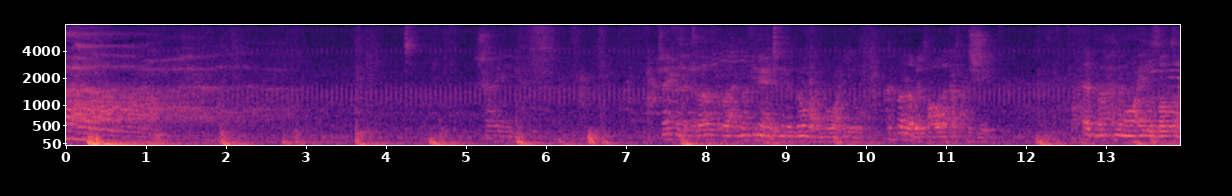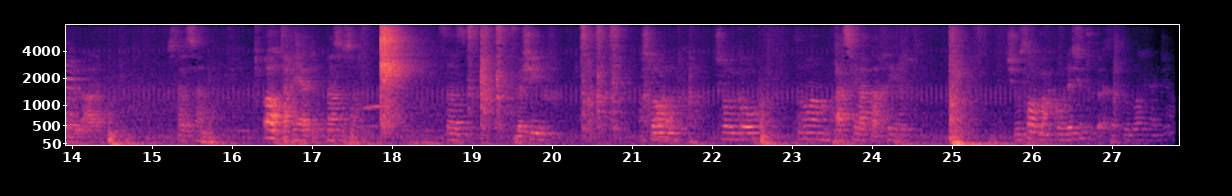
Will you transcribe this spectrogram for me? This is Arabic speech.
آه. شايف شايف الاعتراض الواحد ما فينا يعتمد النوم على مواعيده. كل مرة بيطلعوا لك على الشيء واحد ما إحنا مواعيده ظابطة من العالم أستاذ سامي. آه تحياتي. ناس وسهلا أستاذ بشير. شلونك؟ شلونكم؟ تمام. اسفين على التاخير شو صار معكم؟ ليش أنتم تأخرتوا؟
